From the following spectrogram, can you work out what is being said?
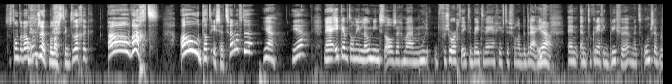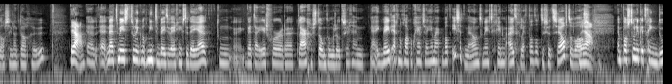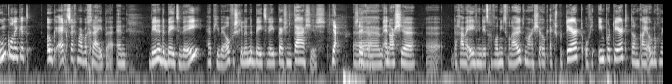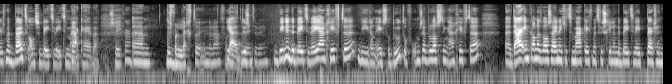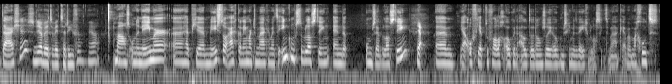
Toen stond er wel omzetbelasting. Toen dacht ik, oh, wacht. Oh, dat is hetzelfde. Ja. Ja. Nou ja, ik heb het dan in loondienst al, zeg maar, moest, verzorgde ik de btw-aangiftes van het bedrijf. Ja. En, en toen kreeg ik brieven met omzetbelasting. Dat ik dacht, huh? Ja. Eh, eh, nou, tenminste, toen ik nog niet de btw-gifte deed. Hè, toen, eh, ik werd daar eerst voor eh, klaargestoomd, om maar zo te zeggen. En ja, ik weet echt nog dat ik op een gegeven moment zei... ja, maar wat is het nou? En toen heeft degene hem uitgelegd dat dat dus hetzelfde was. Ja. En pas toen ik het ging doen, kon ik het ook echt, zeg maar, begrijpen. En binnen de btw heb je wel verschillende btw-percentages. Ja, zeker. Ehm, en als je, eh, daar gaan we even in dit geval niet van uit... maar als je ook exporteert of je importeert... dan kan je ook nog weer eens met buitenlandse btw te maken hebben. Zeker. Ehm, Dus verlegde inderdaad. Ja, dus- BTW. binnen de btw-aangifte, die je dan eventueel doet, of omzetbelastingaangifte, eh, daarin kan het wel zijn dat je te maken heeft met verschillende btw-percentages. Ja, BTW-tarieven. Ja. Maar als ondernemer eh, heb je meestal eigenlijk alleen maar te maken met de inkomstenbelasting en de omzetbelasting. Ja. Ehm, ja, of je hebt toevallig ook een auto, dan zul je ook misschien met wegenbelasting te maken hebben. Maar goed,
